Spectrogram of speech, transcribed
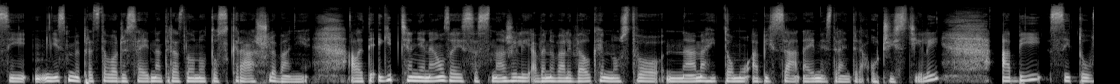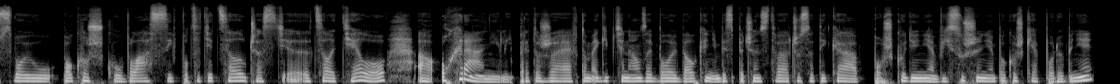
si nesmieme predstavovať, že sa jedná teraz len o to skrášľovanie. Ale tie egyptiania naozaj sa snažili a venovali veľké množstvo námahy tomu, aby sa na jednej strane teda očistili, aby si tú svoju pokožku, vlasy, v podstate celú časť, e, celé telo ochránili, pretože v tom Egypte naozaj boli veľké nebezpečenstva, čo sa týka poškodenia, vysušenia pokožky a podobne.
